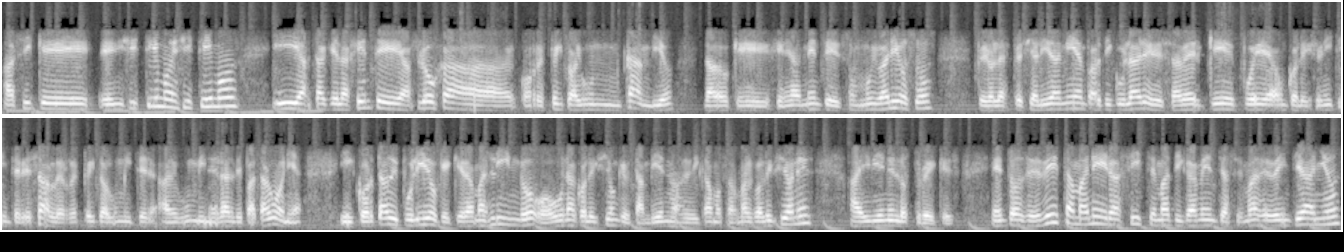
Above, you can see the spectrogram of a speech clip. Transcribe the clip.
Así que insistimos, insistimos y hasta que la gente afloja con respecto a algún cambio, dado que generalmente son muy valiosos, pero la especialidad mía en particular es saber qué puede a un coleccionista interesarle respecto a algún, algún mineral de Patagonia. Y cortado y pulido que queda más lindo, o una colección que también nos dedicamos a armar colecciones, ahí vienen los trueques. Entonces, de esta manera, sistemáticamente, hace más de 20 años,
